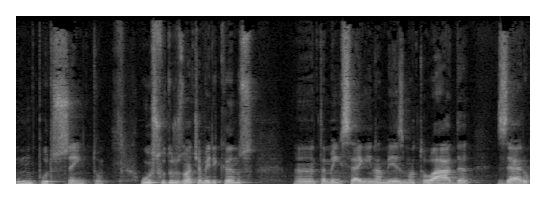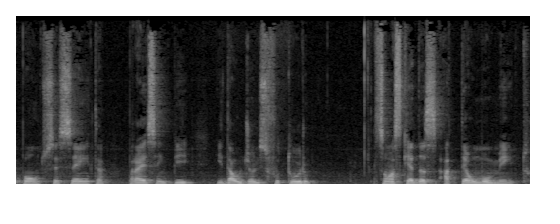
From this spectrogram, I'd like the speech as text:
1%. Os futuros norte-americanos uh, também seguem na mesma toada, 0,60% para S&P e Dow Jones Futuro. São as quedas até o momento.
